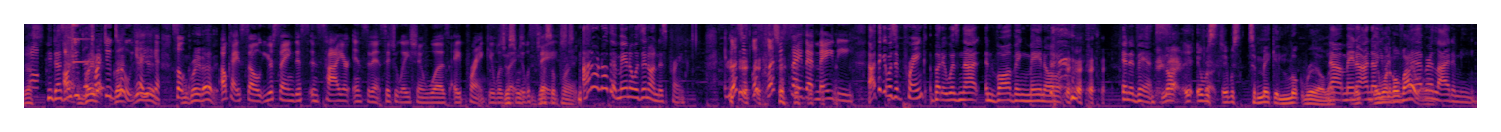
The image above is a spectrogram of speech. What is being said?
Yes. He does Oh, act. you that's Great right. at- You great- do. Yeah, yeah, yeah. yeah. So I'm great at it. Okay, so you're saying this entire incident situation was a prank. It was. Just a, was- it was just a staged. prank. I don't know that Maino was in on this prank. Let's just let's, let's just say that maybe I think it was a prank, but it was not involving Maino in advance. No, it, it was it was to make it look real. Like, now, Maino, they, I know they you want would to go viral. never lie to me.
